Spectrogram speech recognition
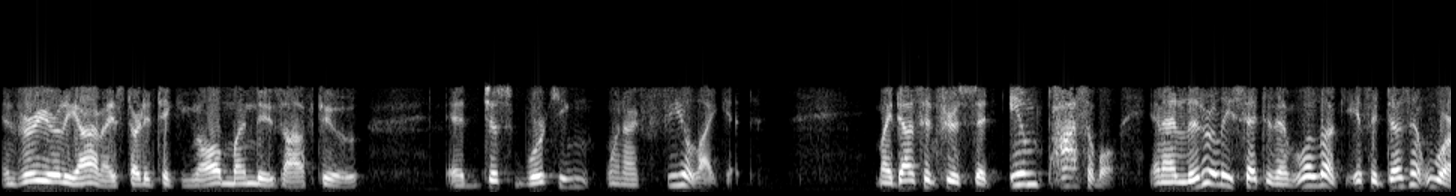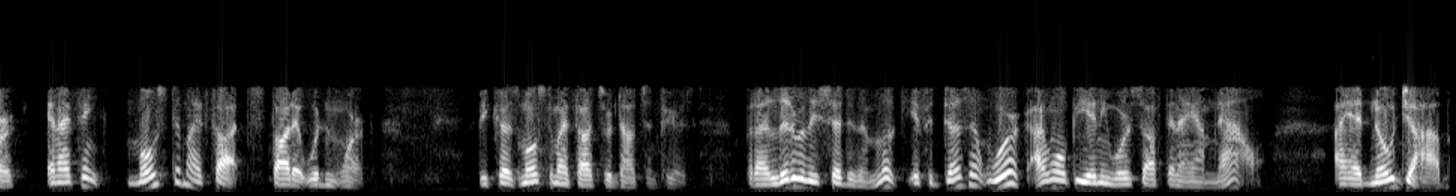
And very early on, I started taking all Mondays off too, and just working when I feel like it. My doubts and fears said, impossible. And I literally said to them, well, look, if it doesn't work, and I think most of my thoughts thought it wouldn't work, because most of my thoughts were doubts and fears. But I literally said to them, look, if it doesn't work, I won't be any worse off than I am now. I had no job.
